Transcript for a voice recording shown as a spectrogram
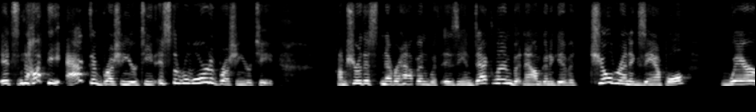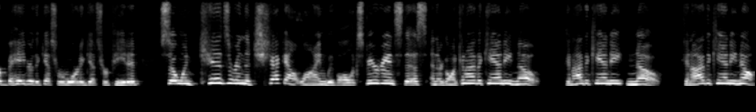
It's not the act of brushing your teeth, it's the reward of brushing your teeth. I'm sure this never happened with Izzy and Declan, but now I'm going to give a children example where behavior that gets rewarded gets repeated. So when kids are in the checkout line, we've all experienced this, and they're going, Can I have the candy? No. Can I have the candy? No. Can I have the candy? No.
